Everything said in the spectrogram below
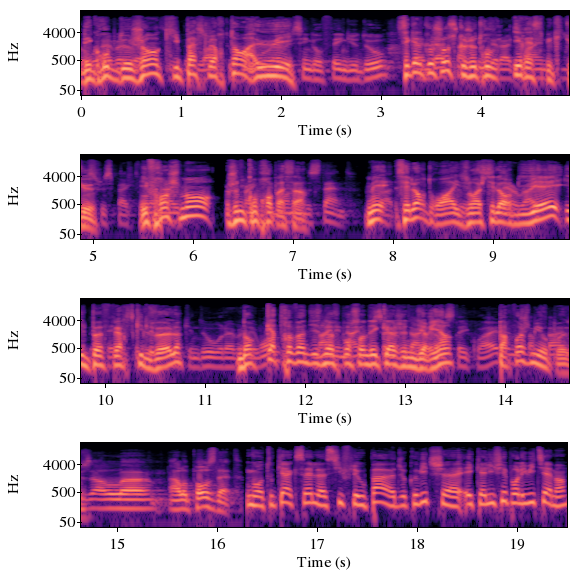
des groupes de gens qui passent leur temps à huer. C'est quelque chose que je trouve irrespectueux. Et franchement, je ne comprends pas ça. Mais c'est leur droit, ils ont acheté leur billet, ils peuvent faire ce qu'ils veulent. Dans 99% des cas, je ne dis rien. Parfois, je m'y oppose. Bon, en tout cas, Axel, sifflé ou pas, Djokovic est qualifié pour les huitièmes. hein.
